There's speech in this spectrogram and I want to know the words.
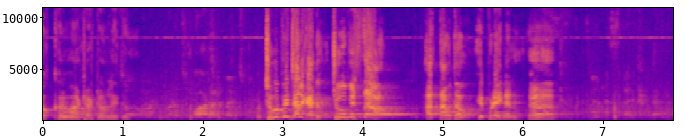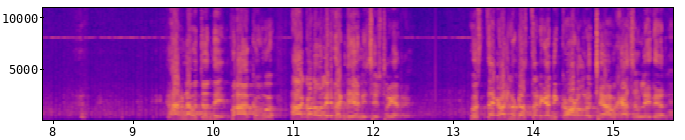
ఒక్కరూ మాట్లాడటం లేదు. చూపించాలి కాదు. చూపిస్తావు అత్తవుతావు. ఎప్పుడైనా ఆ. ఆమె నవ్వుతుంది. మాకు ఆ గొడవ లేదండి అని సిస్టర్ గారు. వస్తే అల్లుడు వస్తాడు కానీ కోడలు వచ్చే అవకాశం లేదు అని.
